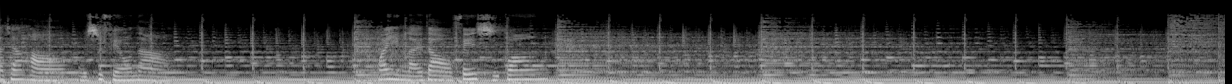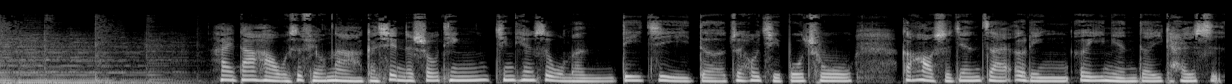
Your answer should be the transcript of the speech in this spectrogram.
大家好，我是菲欧娜欢迎来到非时光。嗨，大家好，我是菲欧娜感谢你的收听。今天是我们第一季的最后一期播出，刚好时间在二零二一年的一开始。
